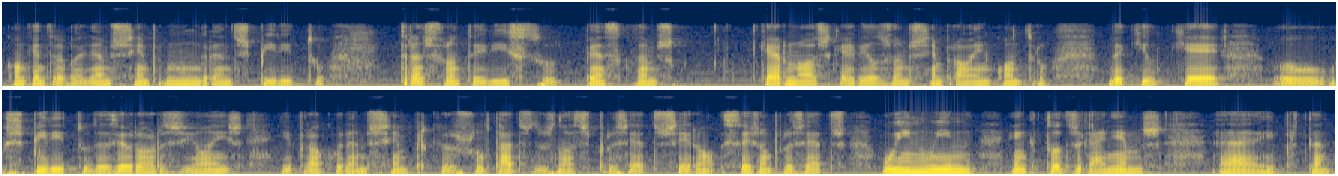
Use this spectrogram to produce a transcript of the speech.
com quem trabalhamos sempre num grande espírito transfronteiriço. Penso que vamos quer nós, quer eles, vamos sempre ao encontro daquilo que é o, espírito das euroregiões e procuramos sempre que os resultados dos nossos projetos sejam, sejam projetos win-win, em que todos ganhemos uh, e, portanto,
